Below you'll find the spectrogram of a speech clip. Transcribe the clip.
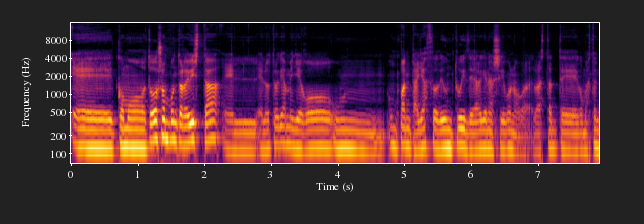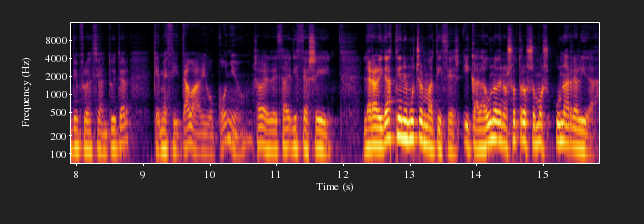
Eh, como todos son puntos de vista, el, otro día me llegó un, pantallazo de un tuit de alguien así, bueno, bastante, con bastante influencia en Twitter, que me citaba, digo, coño, ¿sabes? Dice, así, la realidad tiene muchos matices y cada uno de nosotros somos una realidad.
